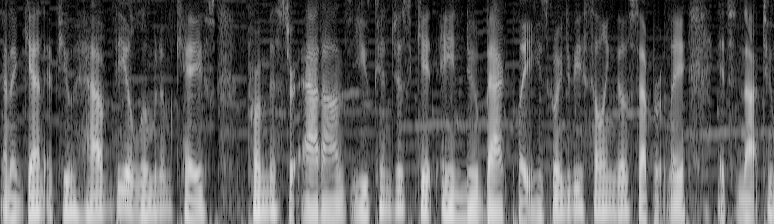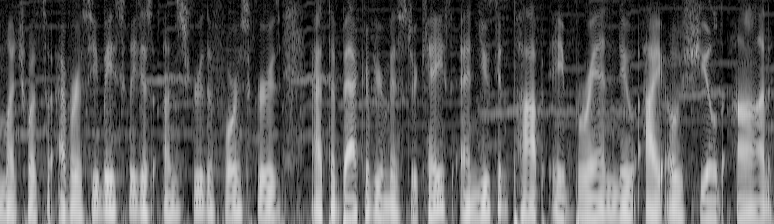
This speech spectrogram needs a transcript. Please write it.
And again, if you have the aluminum case from MiSTer Add-ons, you can just get a new backplate. He's going to be selling those separately. It's not too much whatsoever. So you basically just unscrew the four screws at the back of your MiSTer case and you can pop a brand new IO shield on.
